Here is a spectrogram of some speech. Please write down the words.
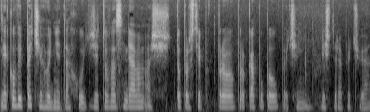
jako vypeče hodně ta chuť, že to vlastně dávám až to prostě pro, pro kapu po upečení, když teda peču já.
